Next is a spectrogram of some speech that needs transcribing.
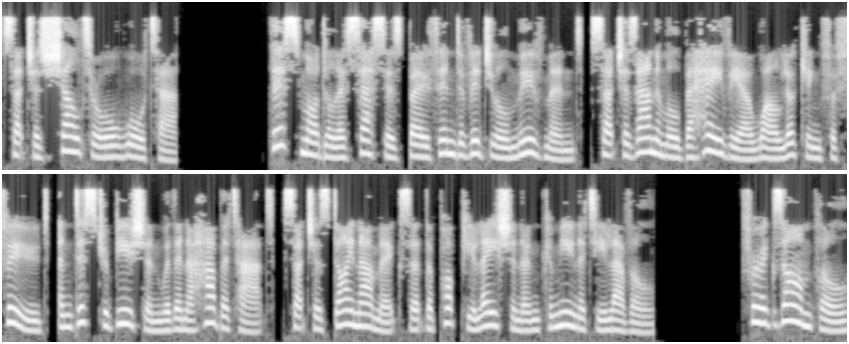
such as shelter or water. This model assesses both individual movement, such as animal behavior while looking for food, and distribution within a habitat, such as dynamics at the population and community level. For example,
